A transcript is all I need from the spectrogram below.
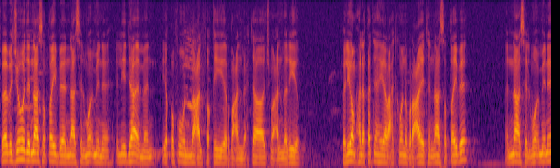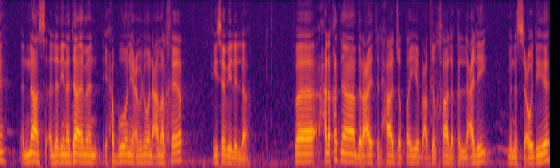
فبجهود الناس الطيبة الناس المؤمنة اللي دائما يقفون مع الفقير مع المحتاج مع المريض. فاليوم حلقتنا هي راح تكون برعاية الناس الطيبة الناس المؤمنة الناس الذين دائما يحبون يعملون عمل خير. في سبيل الله. فحلقتنا برعاية الحاج الطيب عبد الخالق العلي من السعودية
